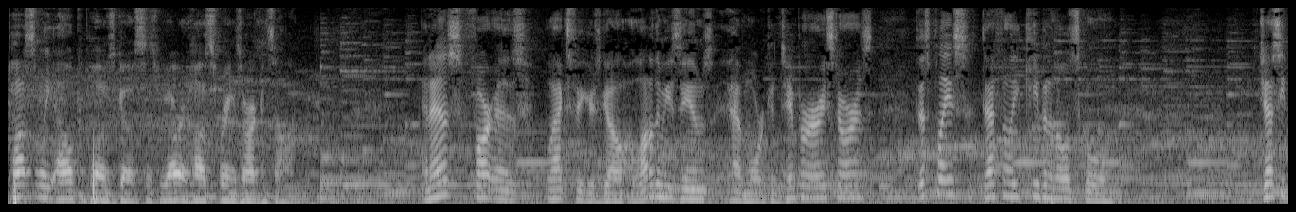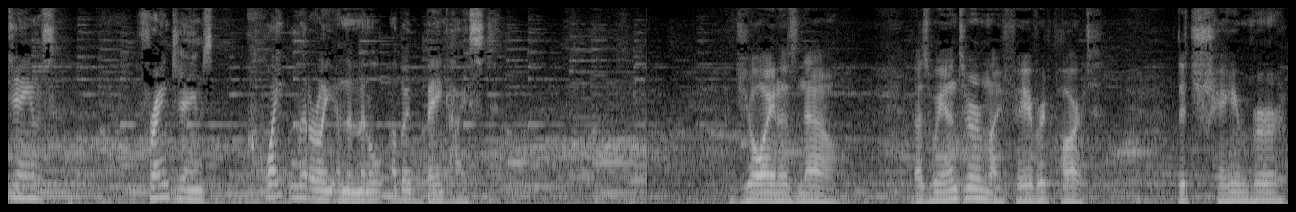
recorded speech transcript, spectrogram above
Possibly Al Capone's ghost, since we are in Hot Springs, Arkansas. And as far as wax figures go, a lot of the museums have more contemporary stars. This place, definitely keeping it old school. Jesse James, Frank James, quite literally in the middle of a bank heist. Join us now as we enter my favorite part, the Chamber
